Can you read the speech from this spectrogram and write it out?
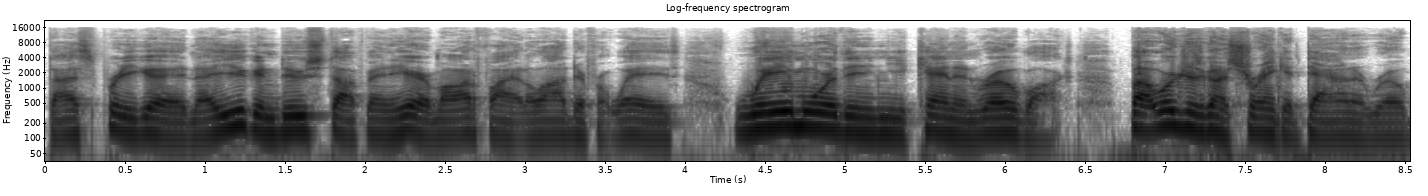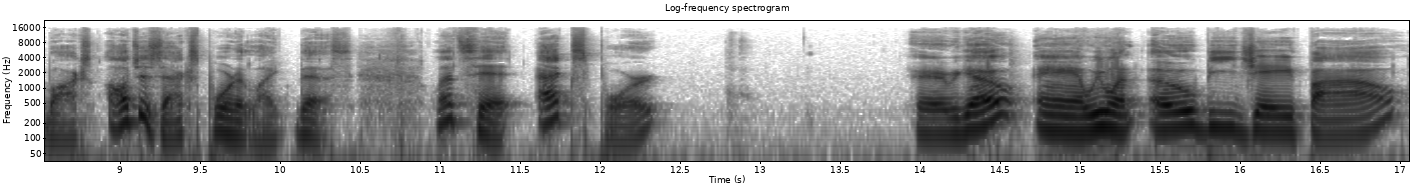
That's pretty good. Now you can do stuff in here, modify it in a lot of different ways, way more than you can in Roblox. But we're just going to shrink it down in Roblox. I'll just export it like this. Let's hit export. There we go. And we want OBJ file.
